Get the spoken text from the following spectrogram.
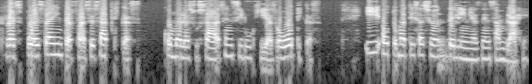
respuesta de interfaces ápticas, como las usadas en cirugías robóticas, y automatización de líneas de ensamblaje.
